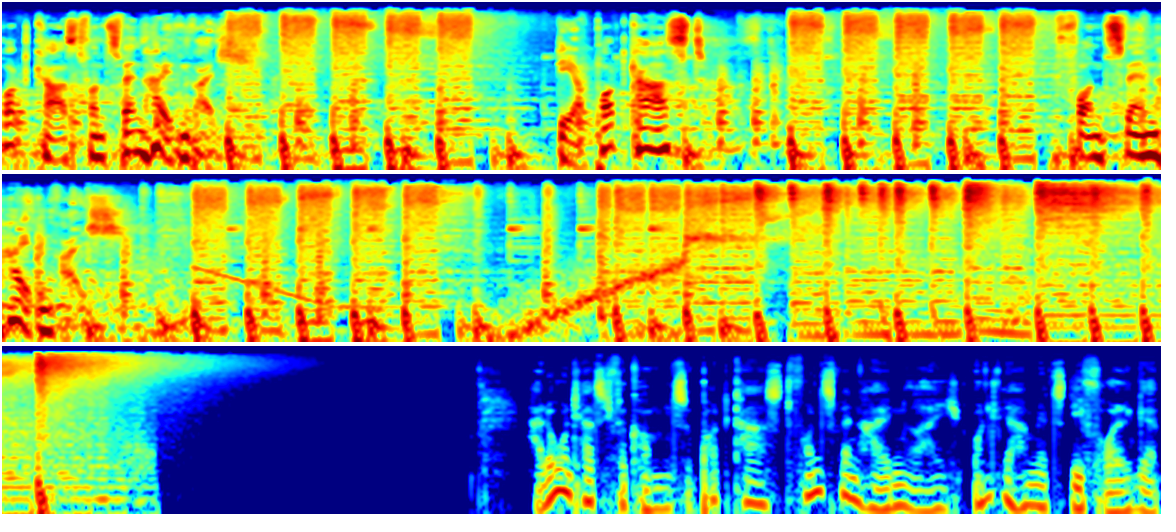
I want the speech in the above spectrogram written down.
Podcast von Sven Heidenreich. Der Podcast von Sven Heidenreich. Hallo und herzlich willkommen zum Podcast von Sven Heidenreich und wir haben jetzt die Folge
